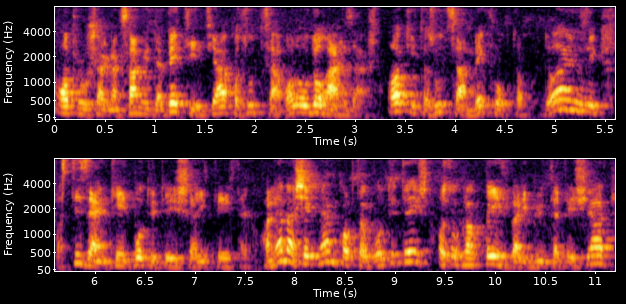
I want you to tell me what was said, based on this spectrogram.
apróságnak számít, de betiltják az utcán való dohányzást. Akit az utcán megfogtak, dohányozik, az 12 botütéssel ítéltek. Ha nemesek nem kaptak botütést, azoknak pénzbeli büntetés járt,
